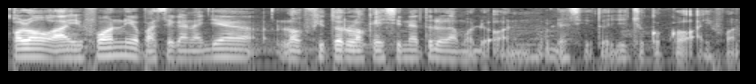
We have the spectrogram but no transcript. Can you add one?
Kalau iPhone ya pastikan aja fitur locationnya itu dalam mode on. Udah sih itu aja cukup kalau iPhone.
